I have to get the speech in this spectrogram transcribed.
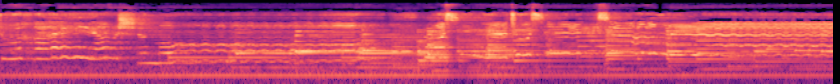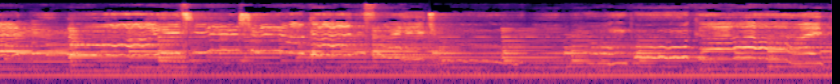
主还要什么？我心与主心相连，我一切需要跟随主，永不改变。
